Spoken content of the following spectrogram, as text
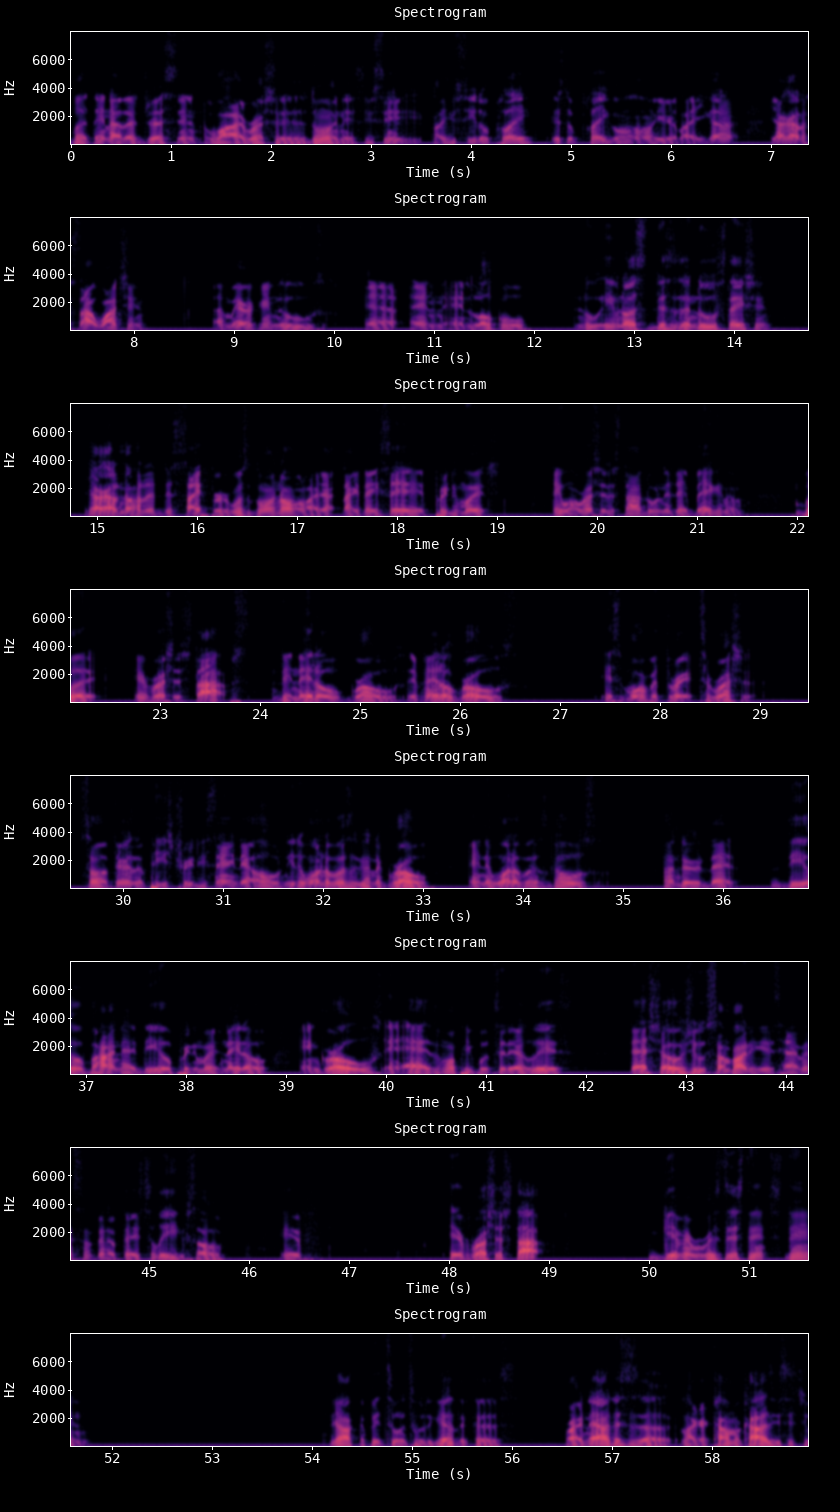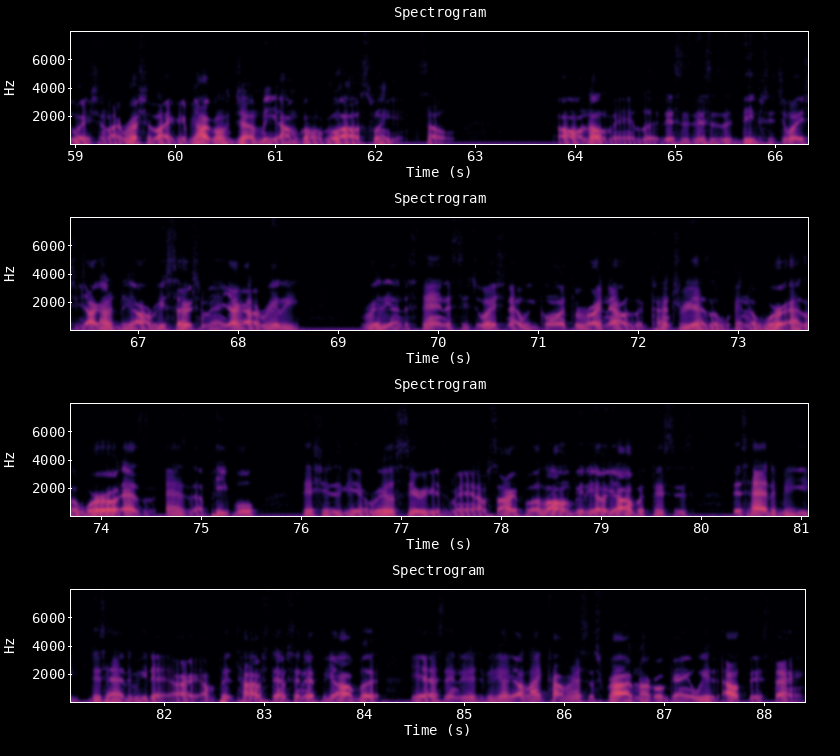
but they not addressing why Russia is doing this. You see, like you see the play. It's a play going on here. Like you gotta y'all gotta stop watching American news and and and local news. Even though this is a news station, y'all gotta know how to decipher what's going on. Like like they said, pretty much they want Russia to stop doing this. They begging them, but if Russia stops, then NATO grows. If NATO grows, it's more of a threat to Russia. So if there's a peace treaty saying that oh neither one of us is gonna grow, and then one of us goes under that deal behind that deal, pretty much NATO, and grows and adds more people to their list, that shows you somebody is having something up their sleeve. So if if Russia stop giving resistance, then y'all can put two and two together because right now this is a like a kamikaze situation. Like Russia, like if y'all gonna jump me, I'm gonna go out swinging. So I don't know, man. Look, this is this is a deep situation. Y'all gotta do y'all research, man. Y'all gotta really, really understand the situation that we going through right now as a country, as a in the world, as a world, as as a people. This shit is getting real serious, man. I'm sorry for a long video, y'all, but this is this had to be this had to be that. All right, I'm put timestamps in there for y'all, but yeah, that's the end of this video. Y'all like, comment, and subscribe. Narko Gang, we is out this thing.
